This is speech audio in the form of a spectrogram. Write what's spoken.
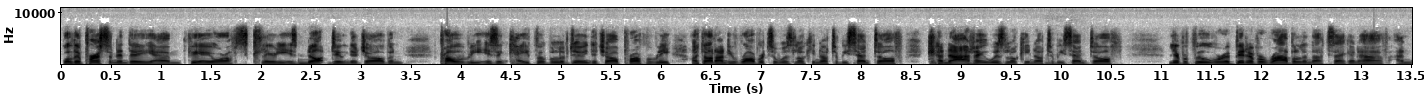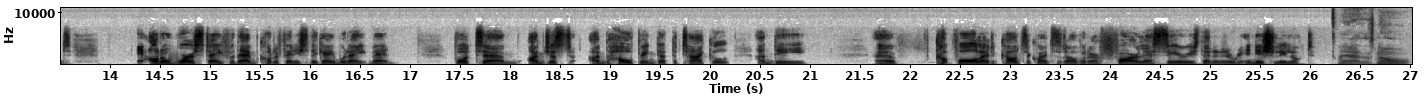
well, the person in the um, VAR office clearly is not doing their job and probably isn't capable of doing the job properly. I thought Andy Robertson was lucky not to be sent off. Konaté was lucky not to be sent off. Liverpool were a bit of a rabble in that second half, and on a worse day for them, could have finished the game with eight men. But um, I'm just I'm hoping that the tackle and the uh, fallout consequences of it are far less serious than it initially looked. Yeah, there's no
